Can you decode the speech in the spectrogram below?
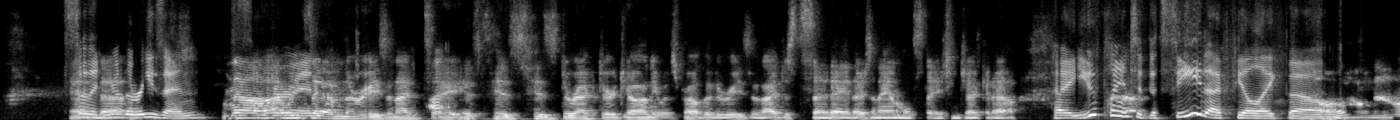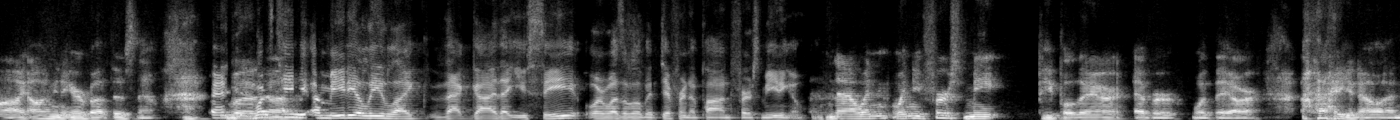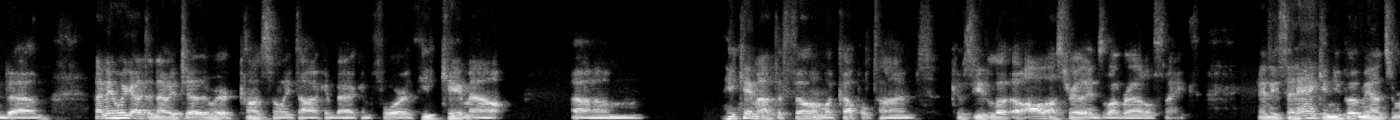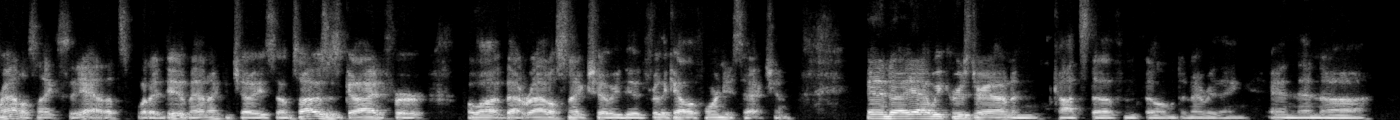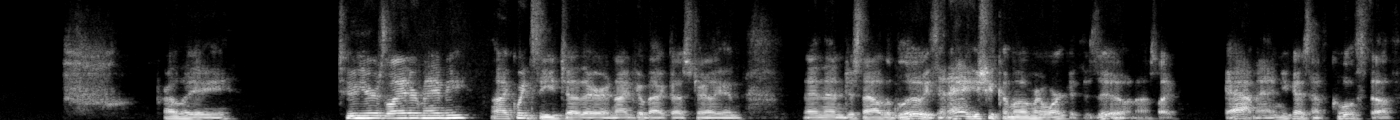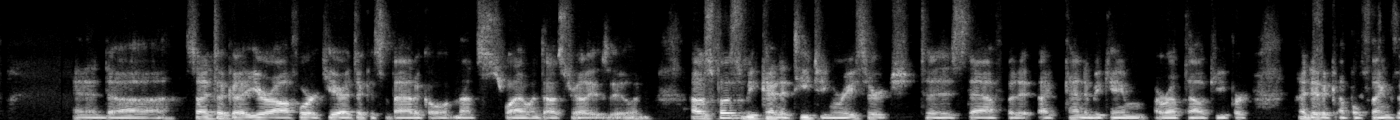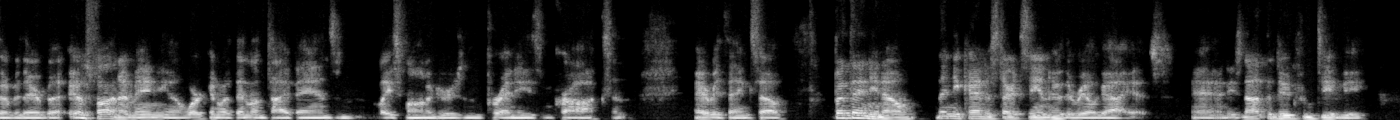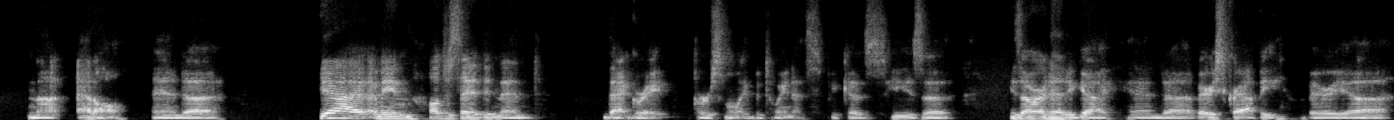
So and, then you're uh, the reason. No, I wouldn't say I'm the reason. I'd say his his his director Johnny was probably the reason. I just said, "Hey, there's an animal station. Check it out." Hey, you planted uh, the seed. I feel like though. No, no, no. I, am going to hear about this now. And but, was uh, he immediately like that guy that you see, or was a little bit different upon first meeting him? Now, when when you first meet people, they aren't ever what they are, you know, and. um I mean, we got to know each other. We were constantly talking back and forth. He came out. Um, he came out to film a couple times because he lo- all Australians love rattlesnakes. And he said, "Hey, can you put me on some rattlesnakes?" I said, "Yeah, that's what I do, man. I can show you some." So I was his guide for a lot that rattlesnake show he did for the California section. And uh, yeah, we cruised around and caught stuff and filmed and everything. And then uh, probably two years later, maybe like we'd see each other, and I'd go back to Australia, and and then just out of the blue, he said, "Hey, you should come over and work at the zoo." And I was like, "Yeah, man, you guys have cool stuff." And uh, so I took a year off work here. I took a sabbatical, and that's why I went to Australia Zoo. And I was supposed to be kind of teaching research to his staff, but it, I kind of became a reptile keeper. I did a couple things over there, but it was fun. I mean, you know, working with inland taipans and lace monitors and perenties and crocs and everything. So, but then, you know, then you kind of start seeing who the real guy is. And he's not the dude from TV, not at all. And uh, yeah, I, I mean, I'll just say it didn't end that great personally between us because he's a he's a hard-headed guy and uh, very scrappy, very uh,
